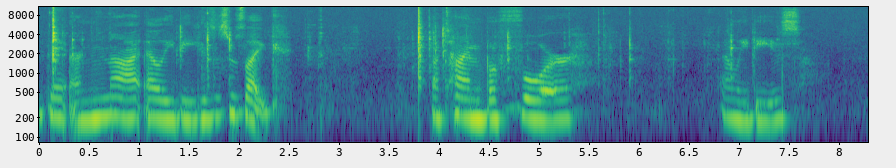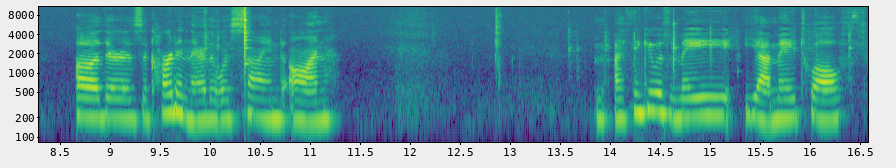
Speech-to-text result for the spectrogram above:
They are not LED because this was like a time before LEDs. Uh, there is a card in there that was signed on, I think it was May, yeah, May 12th,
